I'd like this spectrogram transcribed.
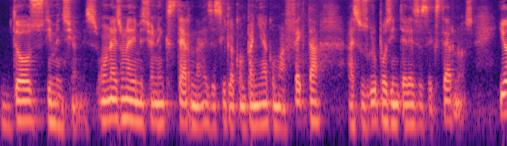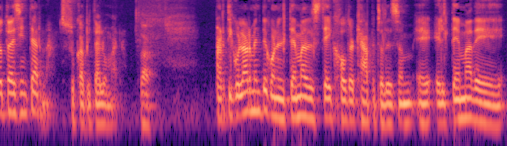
dos dimensiones. Una es una dimensión externa, es decir, la compañía como afecta a sus grupos de intereses externos. Y otra es interna, su capital humano. Particularmente con el tema del stakeholder capitalism, eh, el tema de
